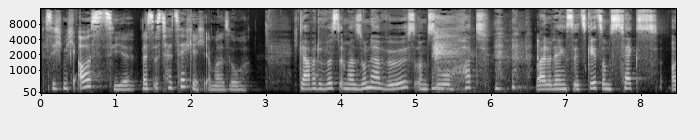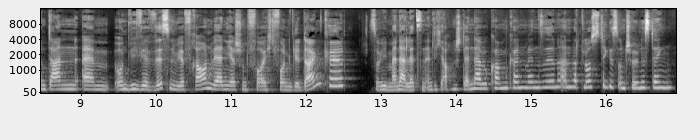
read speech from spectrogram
dass ich mich ausziehe. Das ist tatsächlich immer so. Ich glaube, du wirst immer so nervös und so hot, weil du denkst, jetzt geht's um Sex und dann, ähm, und wie wir wissen, wir Frauen werden ja schon feucht von Gedanken, so wie Männer letztendlich auch einen Ständer bekommen können, wenn sie an was Lustiges und Schönes denken.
